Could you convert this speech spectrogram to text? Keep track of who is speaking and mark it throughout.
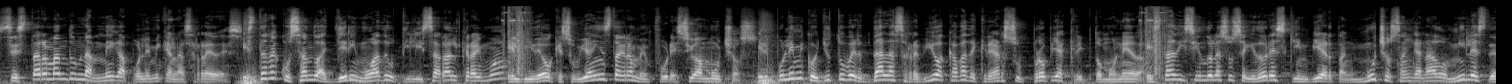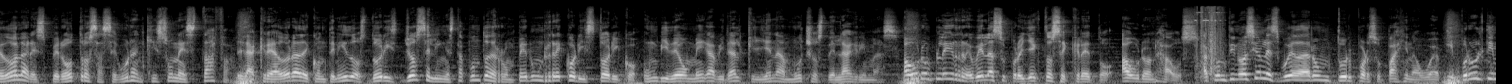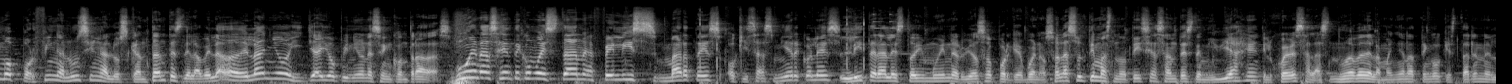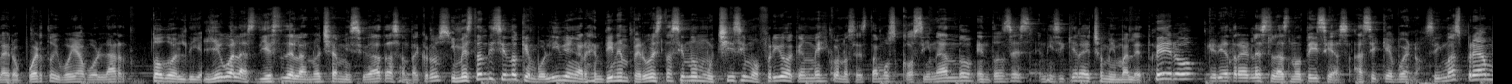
Speaker 1: Se está armando una mega polémica en las redes. Están acusando a Jerry Moa de utilizar al Moa. El video que subió a Instagram enfureció a muchos. El polémico youtuber Dallas Review acaba de crear su propia criptomoneda. Está diciéndole a sus seguidores que inviertan. Muchos han ganado miles de dólares, pero otros aseguran que es una estafa. La creadora de contenidos Doris Jocelyn está a punto de romper un récord histórico. Un video mega viral que llena a muchos de lágrimas. Auronplay revela su proyecto secreto, Auron House. A continuación les voy a dar un tour por su página web. Y por último, por fin anuncian a los cantantes de la velada del año y ya hay opiniones encontradas. Buenas gente, ¿cómo están? Feliz martes o quizás miércoles. Literal estoy muy nervioso porque bueno, son las últimas noticias antes de mi viaje. El jueves a las 9 de la mañana tengo que estar en el aeropuerto y voy a volar todo el día. Llego a las 10 de la noche a mi ciudad, a Santa Cruz, y me están diciendo que en Bolivia, en Argentina, en Perú está haciendo muchísimo frío. Acá en México nos estamos cocinando, entonces ni siquiera he hecho mi maleta. Pero quería traerles las noticias, así que bueno, sin más preámbulos,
